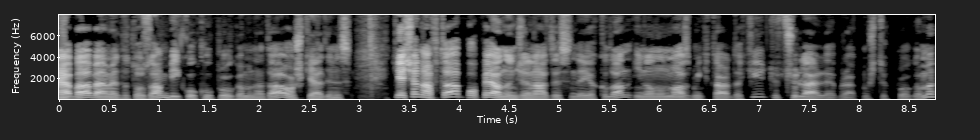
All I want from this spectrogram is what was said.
Merhaba ben Vedat Ozan. Bir koku programına da hoş geldiniz. Geçen hafta Popea'nın cenazesinde yakılan inanılmaz miktardaki tütsülerle bırakmıştık programı.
